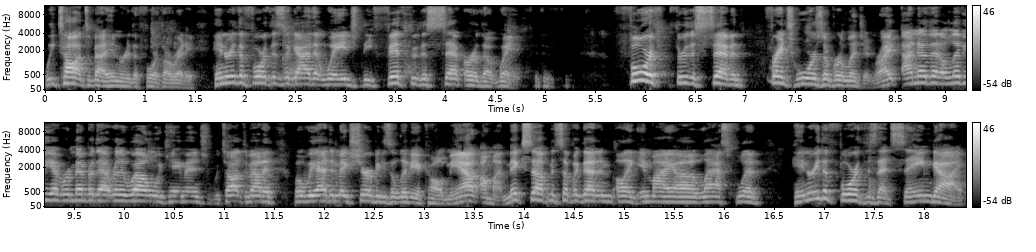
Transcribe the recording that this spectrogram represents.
we talked about Henry IV already. Henry IV is the guy that waged the fifth through the seventh, or the, wait, fourth through the seventh French Wars of Religion, right? I know that Olivia remembered that really well when we came in. We talked about it, but we had to make sure because Olivia called me out on my mix-up and stuff like that. And like in my uh, last flip, Henry IV is that same guy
